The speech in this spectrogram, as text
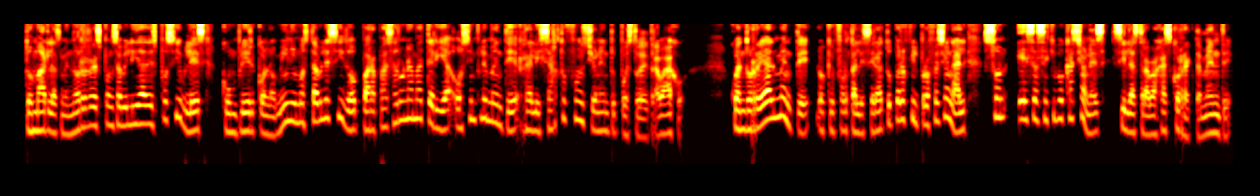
tomar las menores responsabilidades posibles, cumplir con lo mínimo establecido para pasar una materia o simplemente realizar tu función en tu puesto de trabajo, cuando realmente lo que fortalecerá tu perfil profesional son esas equivocaciones si las trabajas correctamente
